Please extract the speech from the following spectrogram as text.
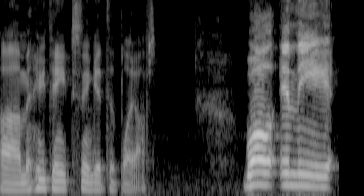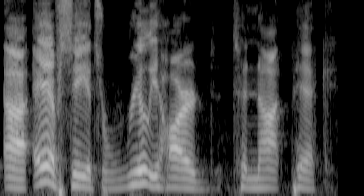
um, and who thinks going to get to the playoffs? Well, in the uh, AFC, it's really hard to not pick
